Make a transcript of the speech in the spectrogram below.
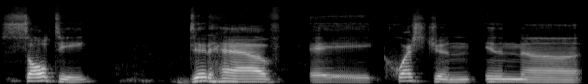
Salty did have a question in uh,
